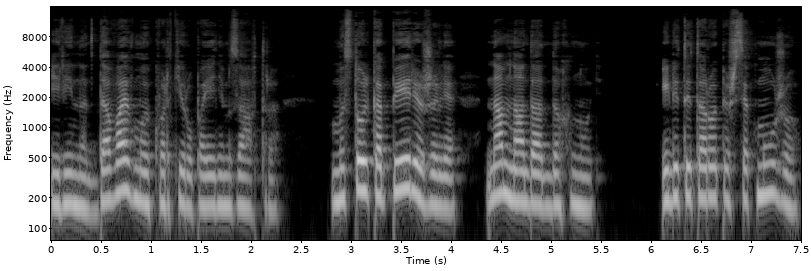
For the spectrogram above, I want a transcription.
Ирина, давай в мою квартиру поедем завтра. Мы столько пережили, нам надо отдохнуть. Или ты торопишься к мужу?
